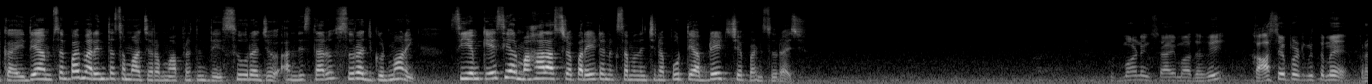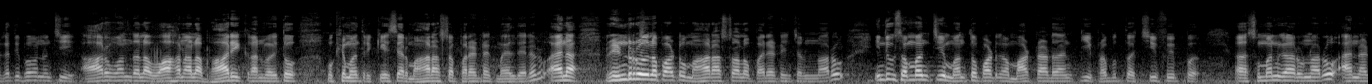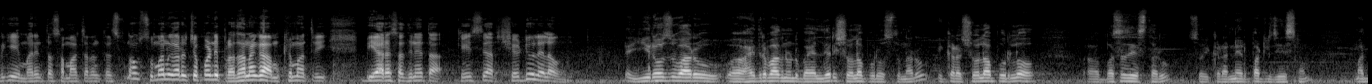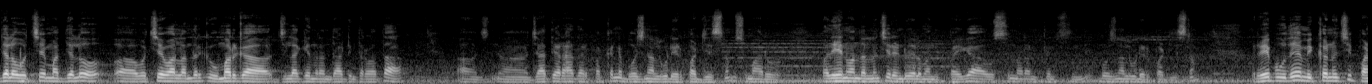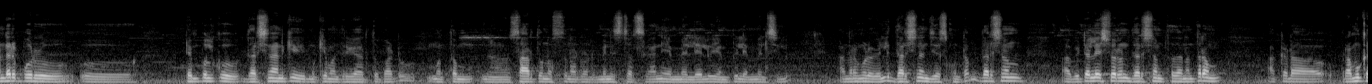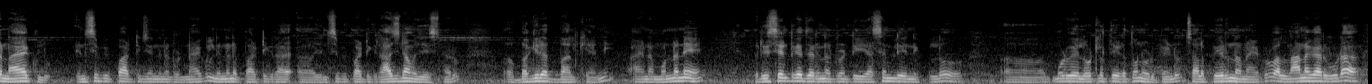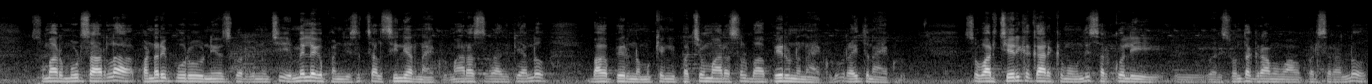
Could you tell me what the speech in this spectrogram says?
ఇక ఇదే అంశంపై మరింత సమాచారం మా ప్రతినిధి సూరజ్ అందిస్తారు. Suraj good morning CM KCR Maharashtra పర్యటనకు సంబంధించిన పూర్తి అప్డేట్స్ చెప్పండి Suraj. Good morning Sai Madhavi. కాసేపటి క్రితమే ప్రగతి భవన్ నుంచి ఆరు వందల వాహనాల భారీ కాన్వాయ్తో ముఖ్యమంత్రి కేసీఆర్ మహారాష్ట్ర పర్యటనకు బయలుదేరారు. ఆయన రెండు రోజుల పాటు మహారాష్ట్రలో పర్యటించనున్నారు. ఇందుకు సంబంధించి మనతో పాటుగా మాట్లాడడానికి ప్రభుత్వ చీఫ్ విప్ సుమన్ గారు ఉన్నారు. ఆయన అడిగి మరింత సమాచారం తెలుసుకుందాం. సుమన్ గారు చెప్పండి ప్రధానంగా ముఖ్యమంత్రి బీఆర్ఎస్ అధినేత కేసీఆర్ షెడ్యూల్ ఎలా ఉంది? ఈరోజు వారు హైదరాబాద్ నుండి బయలుదేరి షోలాపూర్ వస్తున్నారు. ఇక్కడ షోలాపూర్లో బస చేస్తారు. సో ఇక్కడ అన్ని ఏర్పాట్లు చేసినాం. మధ్యలో వచ్చే మధ్యలో వచ్చే వాళ్ళందరికీ ఉమర్గా జిల్లా కేంద్రం దాటిన తర్వాత జాతీయ రహదారి పక్కనే భోజనాలు కూడా ఏర్పాటు చేసినాం. సుమారు పదిహేను వందల నుంచి రెండు వేల మందికి పైగా వస్తున్నారని తెలుస్తుంది. భోజనాలు కూడా ఏర్పాటు చేసినాం. రేపు ఉదయం ఇక్కడ నుంచి పండర్పూర్ టెంపుల్కు దర్శనానికి ముఖ్యమంత్రి గారితో పాటు మొత్తం సార్తో వస్తున్నటువంటి మినిస్టర్స్ కానీ ఎమ్మెల్యేలు ఎంపీలు ఎమ్మెల్సీలు అందరం కూడా వెళ్ళి దర్శనం చేసుకుంటాం. దర్శనం విఠలేశ్వరుని దర్శనం తదనంతరం అక్కడ ప్రముఖ నాయకులు ఎన్సీపీ పార్టీకి చెందినటువంటి నాయకులు నిన్ననే పార్టీకి రా ఎన్సీపీ పార్టీకి రాజీనామా చేసినారు భగీరథ్ బాల్కే అని. ఆయన మొన్ననే రీసెంట్గా జరిగినటువంటి అసెంబ్లీ ఎన్నికల్లో మూడు వేల ఓట్ల తేడాతో ఓడిపోయాడు. చాలా పేరున్న నాయకుడు. వాళ్ళ నాన్నగారు కూడా సుమారు మూడు సార్ల పండరిపూరు నియోజకవర్గం నుంచి ఎమ్మెల్యేగా పనిచేశారు. చాలా సీనియర్ నాయకుడు. మహారాష్ట్ర రాజకీయాల్లో బాగా పేరున్న ముఖ్యంగా ఈ పశ్చిమ మహారాష్ట్రలో బాగా పేరున్న నాయకుడు రైతు నాయకుడు. సో వారి చేరిక కార్యక్రమం ఉంది. సర్కోలి వారి సొంత గ్రామం పరిసరాల్లో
